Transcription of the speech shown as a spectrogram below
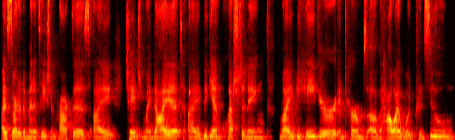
I started a meditation practice. I changed my diet. I began questioning my behavior in terms of how I would consume,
